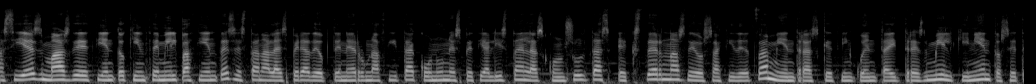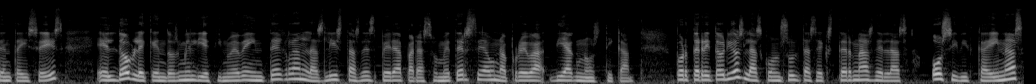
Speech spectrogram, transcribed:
Así es, más de 115.000 pacientes están a la espera de obtener una cita con un especialista en las consultas externas de Osakideza, mientras que 53.576, el doble que en 2019, integran las listas de espera para someterse a una prueba diagnóstica. Por territorios, las consultas externas de las OSI vizcaínas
